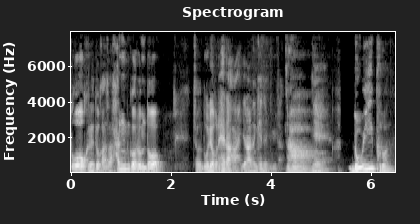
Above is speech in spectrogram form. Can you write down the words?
또 그래도 가서 한 걸음 더 저 노력을 해라라는 개념입니다. 아. 예. 노이 불원.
